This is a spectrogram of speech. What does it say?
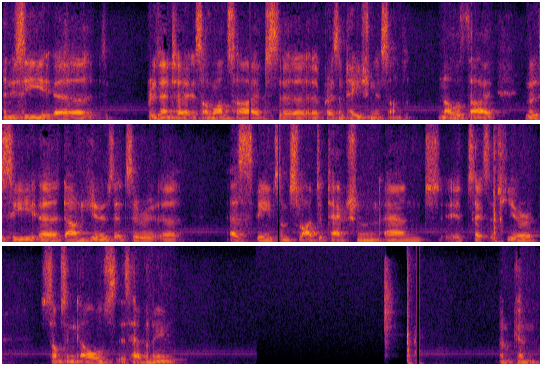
And you see uh, the presenter is on one side, the presentation is on another side. Will see uh, down here that there uh, has been some slot detection and it says that here something else is happening. And we can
